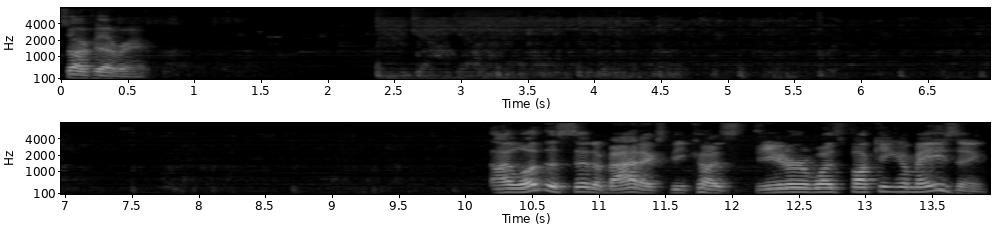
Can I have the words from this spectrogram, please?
Sorry for that rant. I love the cinematics because theater was fucking amazing.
